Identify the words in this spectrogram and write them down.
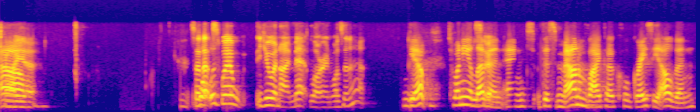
oh yeah. So that's was, where you and I met, Lauren, wasn't it? Yep, 2011. So, and this mountain biker called Gracie Elvin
